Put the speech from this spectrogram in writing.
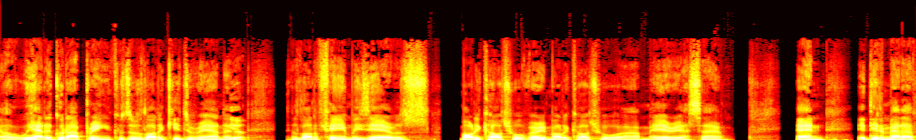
uh, we had a good upbringing because there was a lot of kids around and Yeah. there was a lot of families there. It was multicultural, very multicultural um, area. So, and it didn't matter.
